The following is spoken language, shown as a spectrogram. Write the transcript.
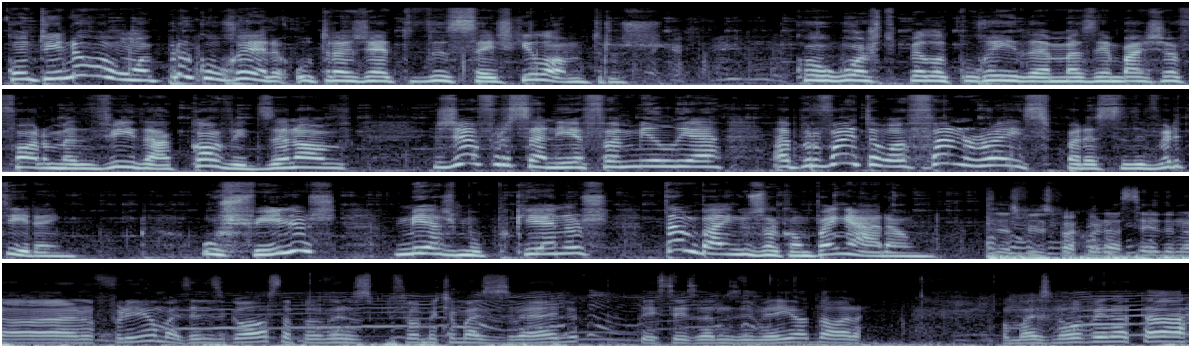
continuam a percorrer o trajeto de 6 km. Com o gosto pela corrida, mas em baixa forma devido à Covid-19, Jefferson e a família aproveitam a Fun Race para se divertirem. Os filhos, mesmo pequenos, também os acompanharam. Os filhos para acordar cedo no, no, frio, mas eles gostam, pelo menos principalmente o mais velho, tem seis anos e meio, adora. O mais novo ainda está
